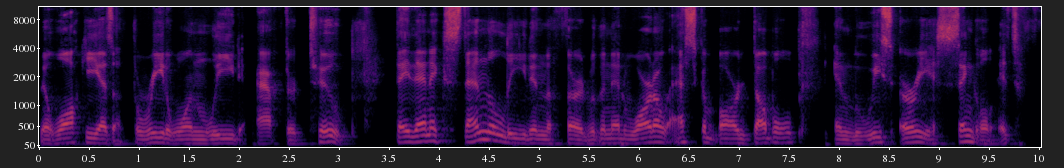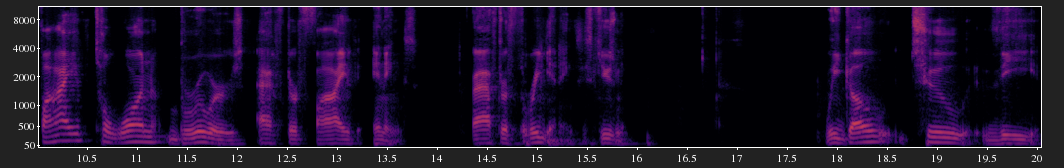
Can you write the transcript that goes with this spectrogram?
Milwaukee has a 3 to 1 lead after two. They then extend the lead in the third with an Eduardo Escobar double and Luis Urias single. It's 5 to 1 Brewers after five innings after three innings, excuse me. We go to the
